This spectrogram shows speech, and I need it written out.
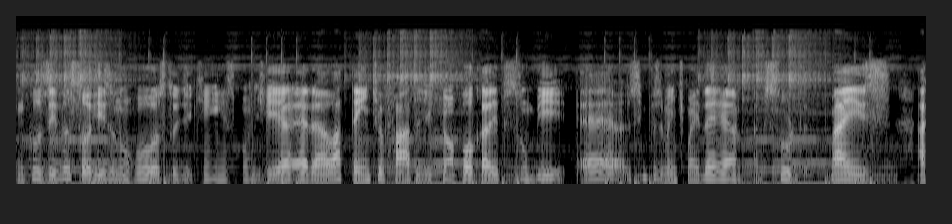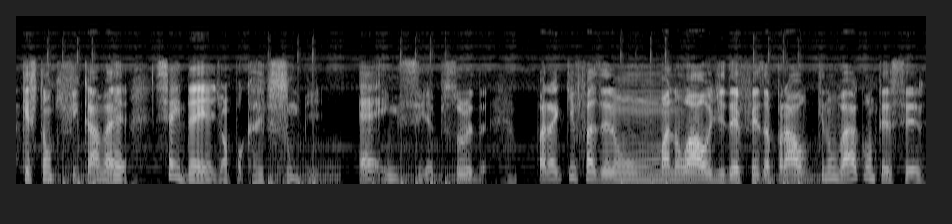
Inclusive o sorriso no rosto de quem respondia era latente o fato de que um apocalipse zumbi é simplesmente uma ideia absurda. Mas a questão que ficava é: se a ideia de um apocalipse zumbi é em si absurda, para que fazer um manual de defesa para algo que não vai acontecer?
